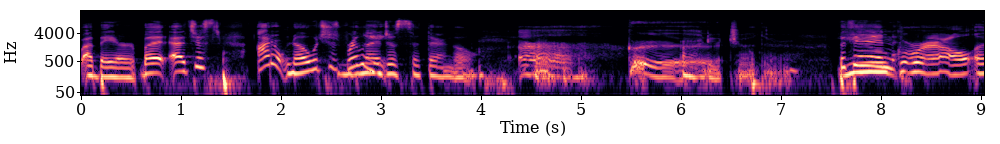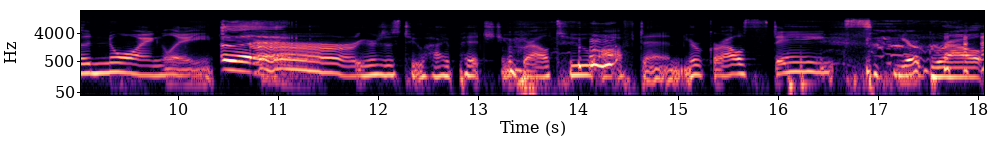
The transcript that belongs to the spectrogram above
a bear, but uh, just I don't know. It's just Really, really they just sit there and go at each other. But you then- growl annoyingly. Urgh, yours is too high pitched. You growl too often. Your growl stinks. your growl,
